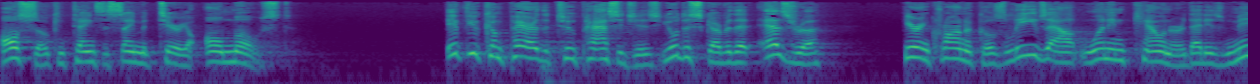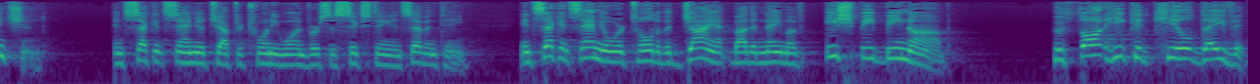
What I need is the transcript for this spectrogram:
also contains the same material, almost. If you compare the two passages, you'll discover that Ezra, here in Chronicles, leaves out one encounter that is mentioned in 2 Samuel chapter 21, verses 16 and 17. In 2 Samuel, we're told of a giant by the name of Ishbi Benob who thought he could kill David.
